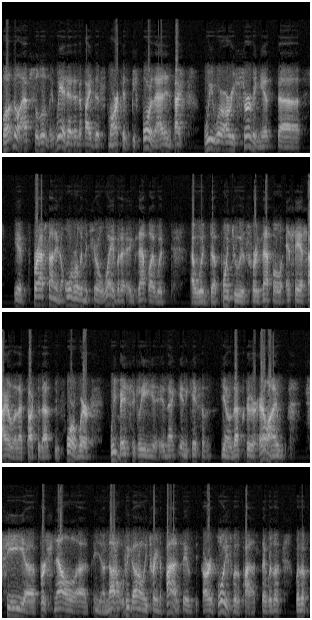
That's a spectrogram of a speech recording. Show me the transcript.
Well, no, absolutely. We had identified this market before that. In fact, we were already serving it, uh, it perhaps not in an overly material way, but an example I would I would uh, point to is, for example, SAS Ireland. I've talked to that before, where we basically, in that in the case of you know that particular airline, see uh, personnel. Uh, you know, not we not only train the pilots, they, our employees were the pilots. They were the were the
